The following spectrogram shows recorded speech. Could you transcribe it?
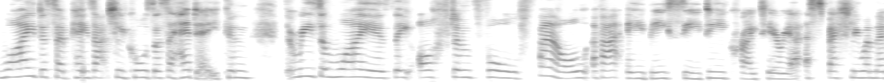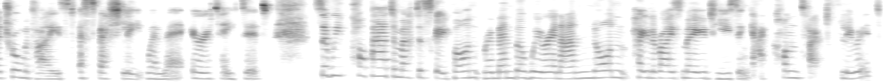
why do SEBKs actually cause us a headache? And the reason why is they often fall foul of our ABCD criteria, especially when they're traumatized, especially when they're irritated. So we pop our dermatoscope on. Remember, we're in our non polarized mode using our contact fluid.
